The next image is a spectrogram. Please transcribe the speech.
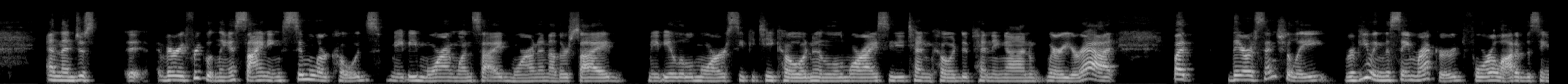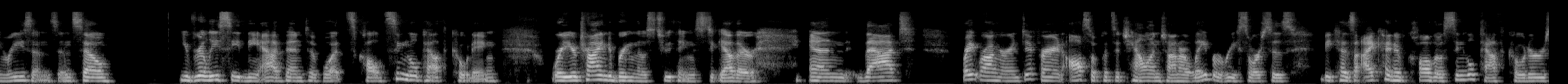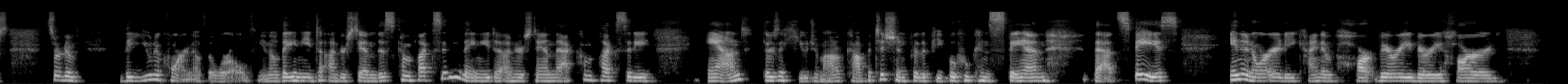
And then just uh, very frequently assigning similar codes, maybe more on one side, more on another side, maybe a little more CPT code and a little more ICD 10 code, depending on where you're at. But they're essentially reviewing the same record for a lot of the same reasons. And so you've really seen the advent of what's called single path coding, where you're trying to bring those two things together. And that, right, wrong, or indifferent, also puts a challenge on our labor resources because I kind of call those single path coders sort of the unicorn of the world. You know, they need to understand this complexity, they need to understand that complexity. And there's a huge amount of competition for the people who can span that space in an already kind of hard, very, very hard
